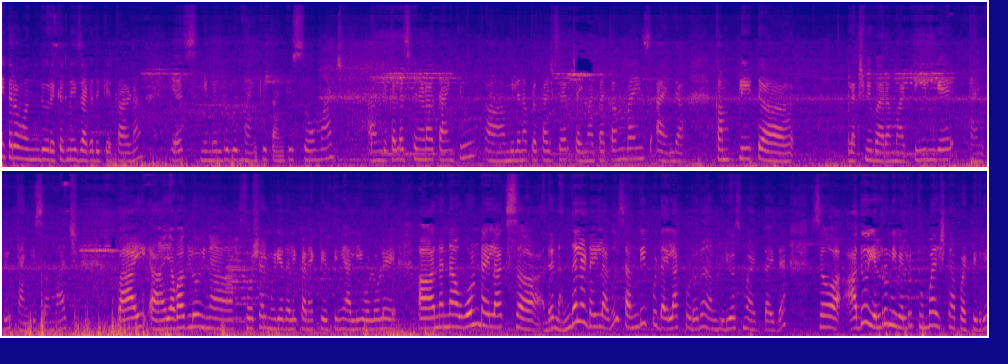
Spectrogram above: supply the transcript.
ಈ ಥರ ಒಂದು ರೆಕಗ್ನೈಸ್ ಆಗೋದಕ್ಕೆ ಕಾರಣ. ಎಸ್ ನಿಮ್ಮೆಲ್ರಿಗೂ ಥ್ಯಾಂಕ್ ಯು ಥ್ಯಾಂಕ್ ಯು ಸೋ ಮಚ್ ಆ್ಯಂಡ್ ಕಲರ್ಸ್ ಕನ್ನಡ ಥ್ಯಾಂಕ್ ಯು ಮಿಲನ ಪ್ರಕಾಶ್ ಸರ್ ಜೈಮಾತಾ ಕಂಬೈನ್ಸ್ ಆ್ಯಂಡ್ ಕಂಪ್ಲೀಟ್ ಲಕ್ಷ್ಮೀ ಬಾರಮ್ಮ ಟೀಮ್ಗೆ ಥ್ಯಾಂಕ್ ಯು ಥ್ಯಾಂಕ್ ಯು ಸೋ ಮಚ್ ಬಾಯ್ ಯಾವಾಗಲೂ ಇನ್ನು ಸೋಷಿಯಲ್ ಮೀಡಿಯಾದಲ್ಲಿ ಕನೆಕ್ಟ್ ಇರ್ತೀನಿ. ಅಲ್ಲಿ ಒಳ್ಳೊಳ್ಳೆ ನನ್ನ ಓನ್ ಡೈಲಾಗ್ಸ್ ಅಂದರೆ ನಂದೆಲ್ಲ ಡೈಲಾಗು ಸಂದೀಪ್ ಡೈಲಾಗ್ ಕೂಡ ನಾನು ವಿಡಿಯೋಸ್ ಮಾಡ್ತಾ ಇದ್ದೆ. ಸೊ ಅದು ಎಲ್ಲರೂ ನೀವೆಲ್ಲರೂ ತುಂಬ ಇಷ್ಟಪಟ್ಟಿದ್ರಿ.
